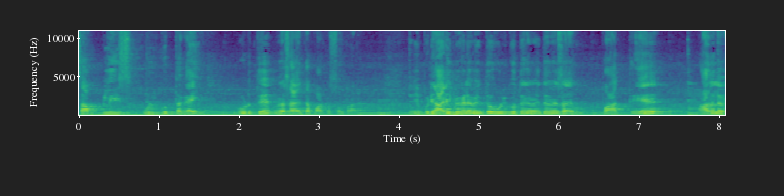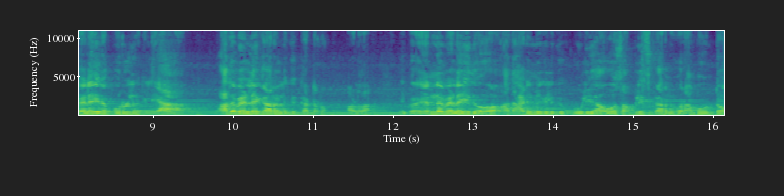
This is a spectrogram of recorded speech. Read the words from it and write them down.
சப்லீஸ் உள்குத்தகை கொடுத்து விவசாயத்தை பார்க்க சொல்கிறாங்க இப்படி அடிமைகளை வைத்து உள்குத்தகை வைத்து விவசாயம் பார்த்து அதில் விளையிற பொருள் இருக்கு இல்லையா? அதை வெள்ளைக்காரர்களுக்கு கட்டணும். அவ்வளோதான் இப்போ என்ன விளையுதோ அது அடிமைகளுக்கு கூலியாவோ சப்ளீஸ்காரனுக்கு ஒரு அமௌண்ட்டோ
